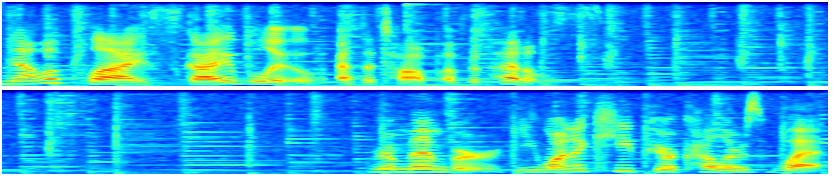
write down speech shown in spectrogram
Now apply sky blue at the top of the petals. Remember, you want to keep your colors wet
